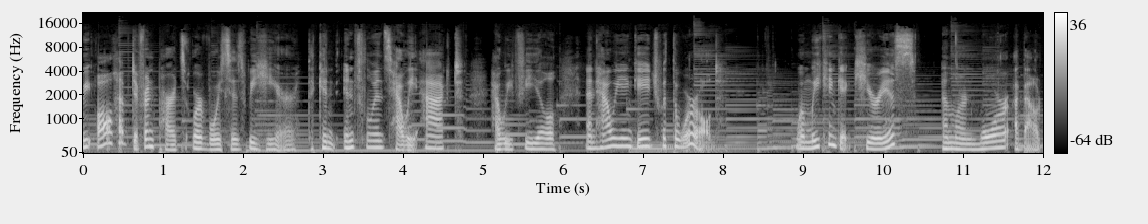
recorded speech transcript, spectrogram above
We all have different parts or voices we hear that can influence how we act, how we feel, and how we engage with the world. When we can get curious and learn more about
